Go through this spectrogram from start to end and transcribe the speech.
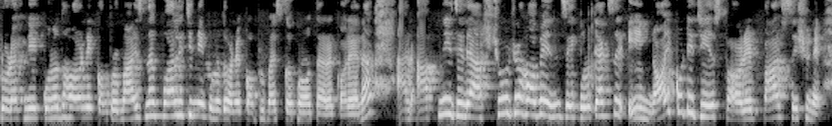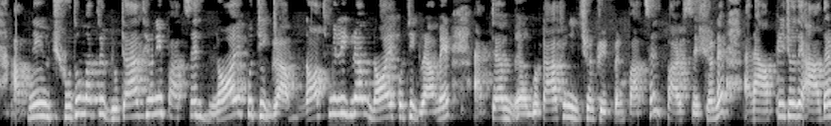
প্রোডাক্ট নিয়ে কোনো ধরনের কম্প্রোমাইজ না কোয়ালিটি নিয়ে কোনো ধরনের কম্প্রোমাইজ কখনো তারা করে না। আর আপনি জেনে আশ্চর্য হবেন যে গ্লুট্যাক্সের এই নয় কোটি জিএস পাওয়ারের পার সেশনে আপনি শুধুমাত্র গ্লুটাথিয়নই পাচ্ছেন নয় কোটি গ্রাম নট মিলিগ্রাম নয় কোটি গ্রামে একটা গ্লুটাথিয়ন ইনসুলিন ট্রিটমেন্ট পাচ্ছেন পার সেশনে আর আপনি যদি আদার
